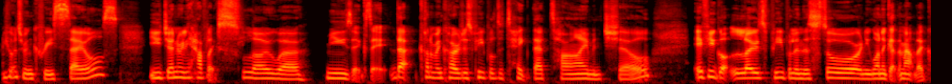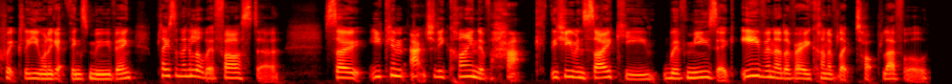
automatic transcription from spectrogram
if you want to increase sales, you generally have like slower music. So that kind of encourages people to take their time and chill. If you've got loads of people in the store and you want to get them out there quickly, you want to get things moving, play something a little bit faster. So you can actually kind of hack the human psyche with music, even at a very kind of like top level.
